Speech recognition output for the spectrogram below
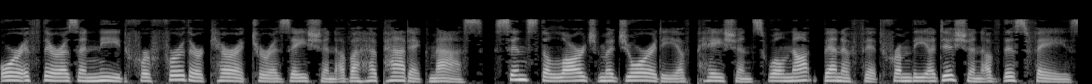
or if there is a need for further characterization of a hepatic mass, since the large majority of patients will not benefit from the addition of this phase.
